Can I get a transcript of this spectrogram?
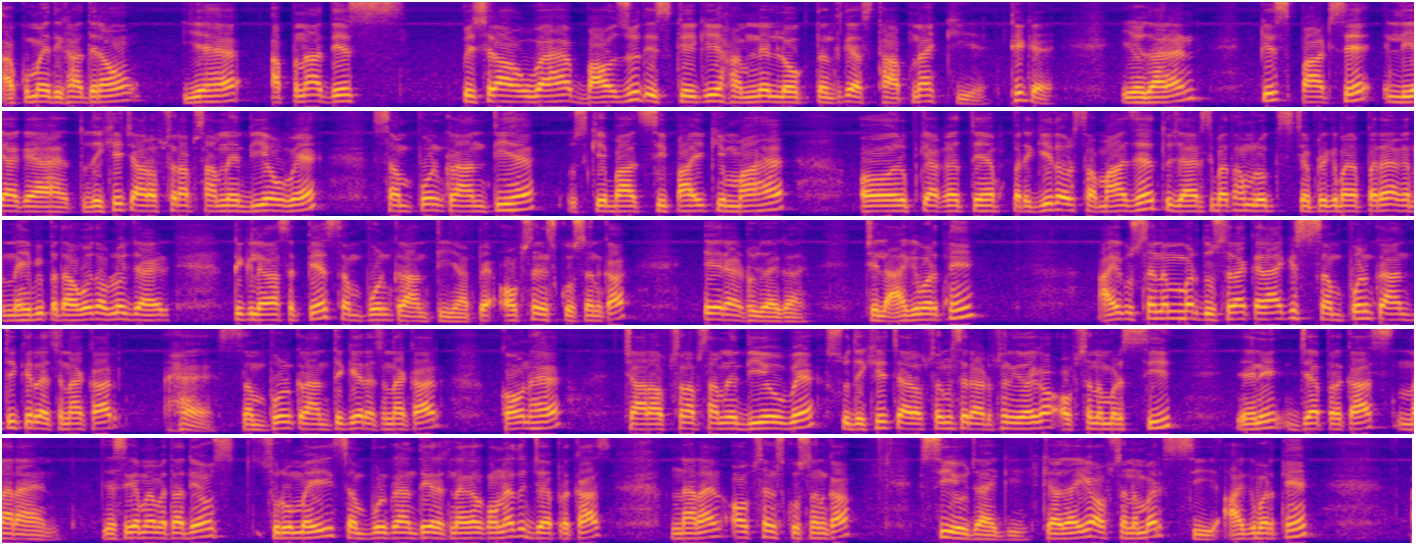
आपको मैं दिखा दे रहा हूँ। यह है, अपना देश पिछड़ा हुआ है, बावजूद इसके कि हमने लोकतंत्र की स्थापना की है। ठीक है? ये उदाहरण किस पार्ट से लिया गया है? तो देखिए, चार ऑप्शन आप सामने दिए हुए हैं। संपूर्ण क्रांति है, उसके बाद सिपाही की माँ है और क्या कहते हैं, प्रगीत और समाज है तो ज़ाहिर सी बात हम लोग इस चैप्टर के बारे में पढ़े अगर नहीं भी पता होगा तो हम लोग ज़ाहिर टिक लगा सकते हैं, संपूर्ण क्रांति यहाँ पे। ऑप्शन इस क्वेश्चन का ए राइट हो जाएगा। चलिए आगे बढ़ते हैं। आगे क्वेश्चन नंबर दूसरा कह रहा है कि संपूर्ण क्रांति के रचनाकार है। संपूर्ण क्रांति के रचनाकार कौन है? चार ऑप्शन आप सामने दिए हुए हैं। सो देखिए, चार ऑप्शन में से राइट ऑप्शन जाएगा। ऑप्शन नंबर सी यानी जयप्रकाश नारायण। जैसे कि मैं बता दिया हूँ, शुरू में ही संपूर्ण क्रांति के रचनाकार कौन है? तो जयप्रकाश नारायण ऑप्शन क्वेश्चन का सी हो जाएगी। क्या हो जाएगी? ऑप्शन नंबर सी आगे बढ़ते हैं।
